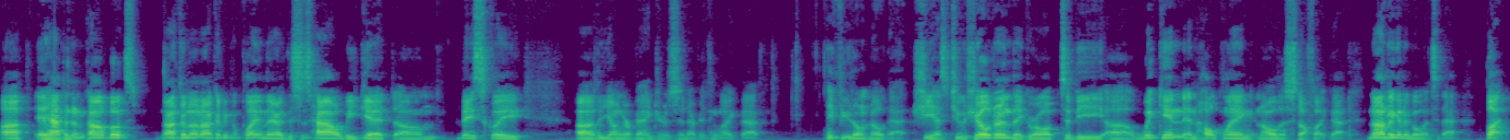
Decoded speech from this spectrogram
Uh, it happened in comic books. Not gonna, not gonna complain there. This is how we get, um, basically, uh, the Young Avengers and everything like that. If you don't know that, she has two children. They grow up to be uh, Wiccan and Hulkling and all this stuff like that. Not even to go into that, but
